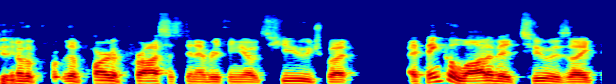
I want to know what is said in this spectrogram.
Okay. You know, the, the part of process and everything else huge, but I think a lot of it too is like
